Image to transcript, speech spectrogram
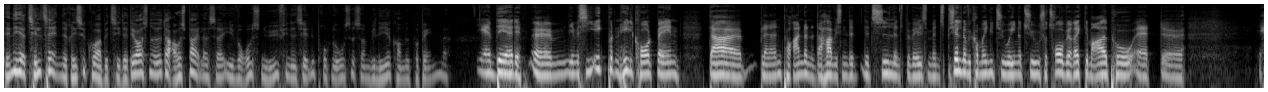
denne her tiltagende risikoappetit, er det også noget, der afspejler sig i vores nye finansielle prognose, som vi lige er kommet på banen med? Ja, det er det. Øhm, jeg vil sige, ikke på den helt korte bane. Der blandt andet på renterne, der har vi sådan lidt, lidt sidelænsbevægelse, men specielt når vi kommer ind i 2021, så tror vi rigtig meget på, at øh, jeg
